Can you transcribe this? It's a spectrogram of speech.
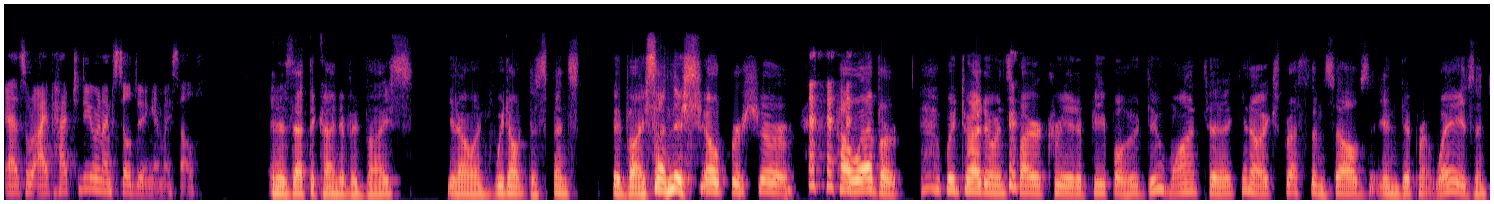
that's what i've had to do and i'm still doing it myself. And is that the kind of advice you know and we don't dispense advice on this show for sure. However, we try to inspire creative people who do want to, you know, express themselves in different ways. And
